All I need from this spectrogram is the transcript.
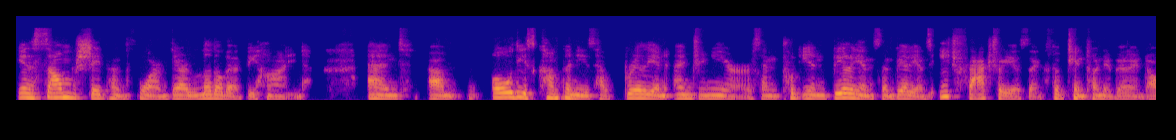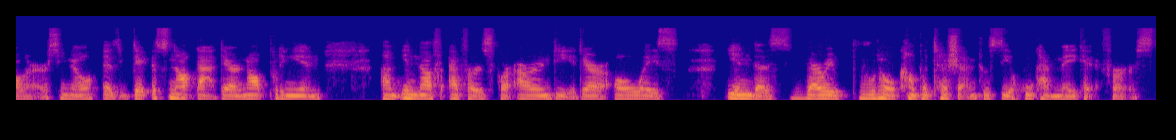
in some shape and form, they're a little bit behind. And um, all these companies have brilliant engineers and put in billions and billions. Each factory is like 15, 20 billion dollars. You know, it's, it's not that they're not putting in um, enough efforts for R&D. They're always in this very brutal competition to see who can make it first.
